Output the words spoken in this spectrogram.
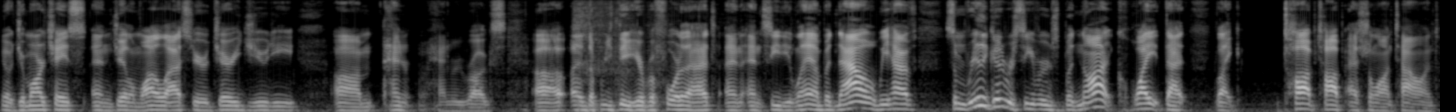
you know Ja'Marr Chase and Jalen Waddle last year, Jerry Jeudy, um, Henry, Henry Ruggs uh, the, the year before that, and and CeeDee Lamb. But now we have some really good receivers, but not quite that like top top echelon talent.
